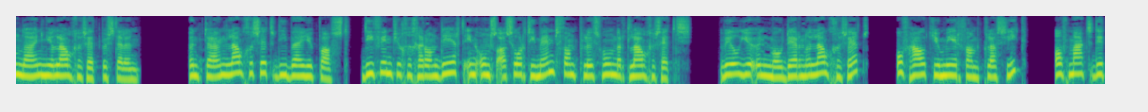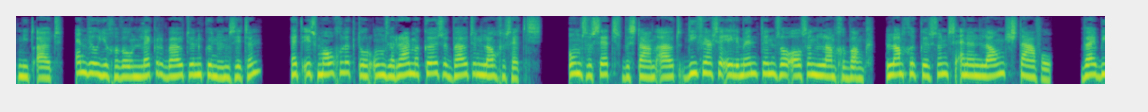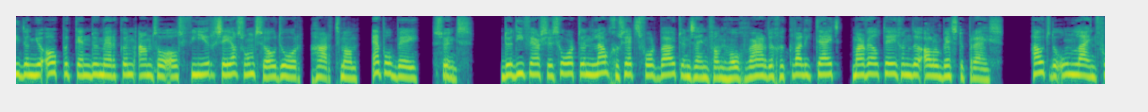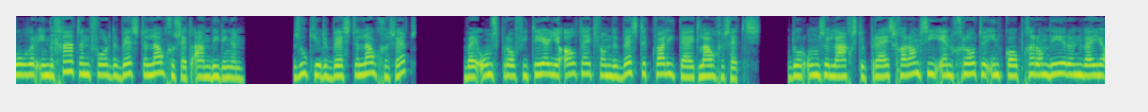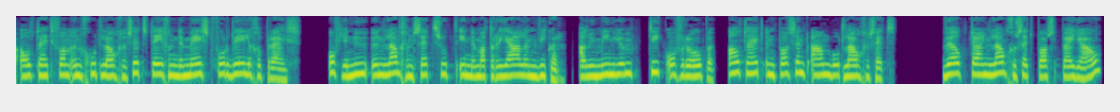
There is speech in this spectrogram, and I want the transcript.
online je lauwgezet bestellen. Een tuinlauwgezet die bij je past, die vind je gegarandeerd in ons assortiment van plus 100 lauwgezets. Wil je een moderne lauwgezet? Of houd je meer van klassiek? Of maakt dit niet uit, en wil je gewoon lekker buiten kunnen zitten? Het is mogelijk door onze ruime keuze buiten lauwgezets. Onze sets bestaan uit diverse elementen zoals een lange bank, lange kussens en een lounge-tafel. Wij bieden je ook bekende merken aan zoals 4C door Hartman, Appleby, Suns. De diverse soorten lauwgezets voor buiten zijn van hoogwaardige kwaliteit, maar wel tegen de allerbeste prijs. Houd de online folder in de gaten voor de beste lauwgezet aanbiedingen. Zoek je de beste lauwgezet? Bij ons profiteer je altijd van de beste kwaliteit lauwgezets. Door onze laagste prijsgarantie en grote inkoop garanderen wij je altijd van een goed lauwgezet tegen de meest voordelige prijs. Of je nu een lauwgezet zoekt in de materialen wieker, aluminium, teak of ropen, altijd een passend aanbod lauwgezet. Welk tuinlauwgezet past bij jou?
